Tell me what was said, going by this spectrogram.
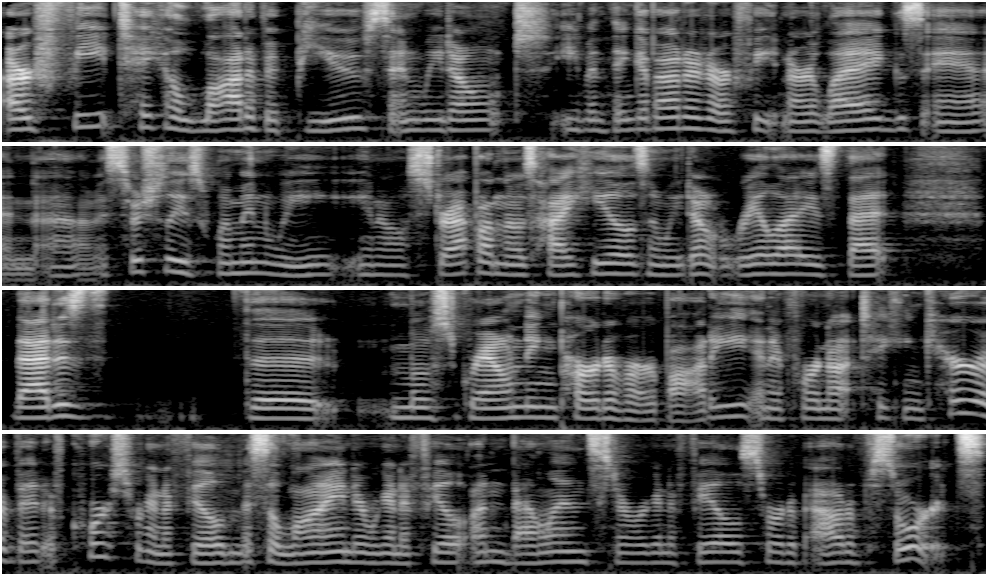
Our feet take a lot of abuse, and we don't even think about it. Our feet and our legs, and uh, especially as women, we you know strap on those high heels, and we don't realize that that is the most grounding part of our body. And if we're not taking care of it, of course, we're going to feel misaligned, and we're going to feel unbalanced, and we're going to feel sort of out of sorts.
